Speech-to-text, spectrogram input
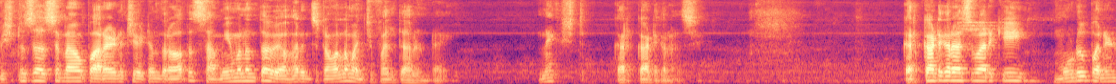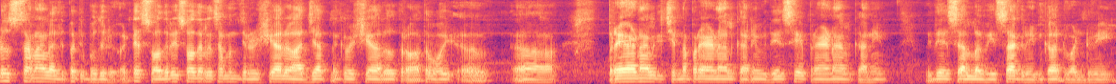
విష్ణు సహస్రనామ పారాయణ చేయటం తర్వాత సంయమనంతో వ్యవహరించడం వల్ల మంచి ఫలితాలు ఉంటాయి. నెక్స్ట్ కర్కాటక రాశి. కర్కాటక రాశి వారికి మూడు పన్నెండు స్థానాల అధిపతి బుధుడు. అంటే సోదరి సోదరులకు సంబంధించిన విషయాలు ఆధ్యాత్మిక విషయాలు తర్వాత వై- ప్రయాణాలకి చిన్న ప్రయాణాలు కానీ విదేశీ ప్రయాణాలు కానీ విదేశాల్లో వీసా గ్రీన్ కార్డ్ వంటివి.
